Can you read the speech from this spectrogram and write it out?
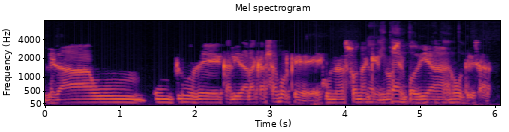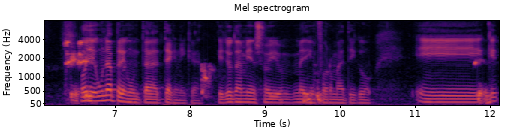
le da un, un plus de calidad a la casa porque es una zona No, que no se tanto, podía utilizar. Sí, sí. Oye, una pregunta técnica, que yo también soy medio informático. Eh,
